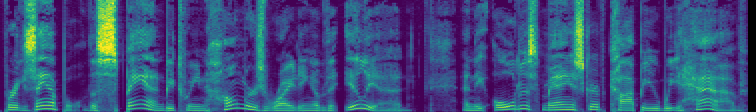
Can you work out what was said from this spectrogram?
For example, the span between Homer's writing of the Iliad and the oldest manuscript copy we have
